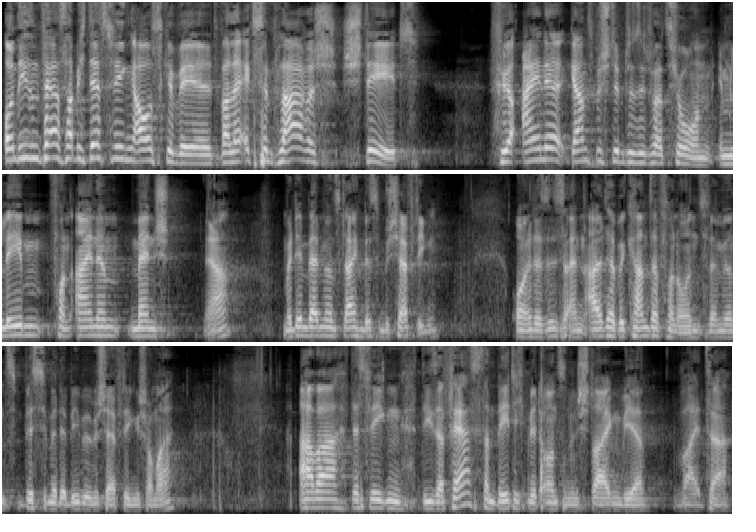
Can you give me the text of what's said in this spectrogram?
Und diesen Vers habe ich deswegen ausgewählt, weil er exemplarisch steht für eine ganz bestimmte Situation im Leben von einem Menschen. Ja? Mit dem werden wir uns gleich ein bisschen beschäftigen. Und das ist ein alter Bekannter von uns, wenn wir uns ein bisschen mit der Bibel beschäftigen schon mal. Aber deswegen dieser Vers, dann bete ich mit uns und dann steigen wir weiter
